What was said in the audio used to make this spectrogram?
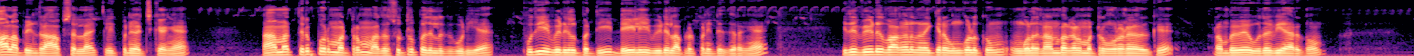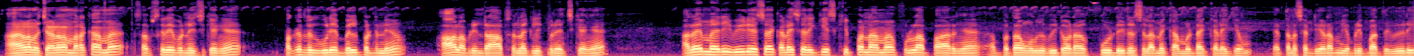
ஆல் அப்படின்ற ஆப்ஷனில் கிளிக் பண்ணி வச்சுக்கோங்க. நாம் திருப்பூர் மற்றும் அதன் சுற்றுப்பதில் இருக்கக்கூடிய புதிய வீடுகள் பற்றி டெய்லி வீடியோவில் அப்லோட் பண்ணிட்டு இருக்கிறேங்க. இது வீடு வாங்கணும்னு நினைக்கிற உங்களுக்கும் உங்களது நண்பர்கள் மற்றும் உறவினருக்கு ரொம்பவே உதவியாக இருக்கும். அதனால் நம்ம சேனலை மறக்காமல் சப்ஸ்கிரைப் பண்ணி வச்சுக்கோங்க. பக்கத்தில் இருக்கக்கூடிய பெல் பட்டனையும் ஆல் அப்படின்ற ஆப்ஷனில் கிளிக் பண்ணி வச்சுக்கோங்க. அதே மாதிரி வீடியோஸை கடைசி வரைக்கும் ஸ்கிப் பண்ணாமல் ஃபுல்லாக பாருங்கள் அப்போ தான் உங்களுக்கு வீட்டோட ஃபுல் டீட்டெயில்ஸ் எல்லாமே கம்ப்ளீட்டாக கிடைக்கும். எத்தனை செட் இடம் எப்படி பார்த்த வீடு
